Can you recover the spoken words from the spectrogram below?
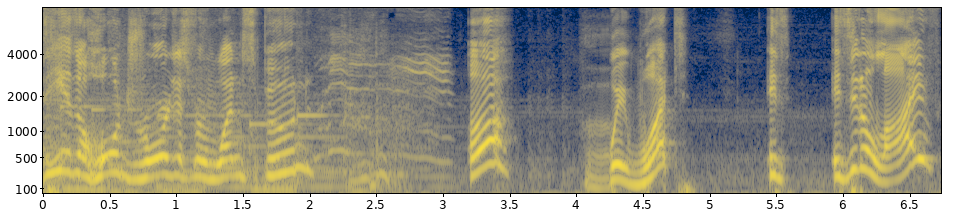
He has a whole drawer just for one spoon? Huh? Wait, what? Is is it alive?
